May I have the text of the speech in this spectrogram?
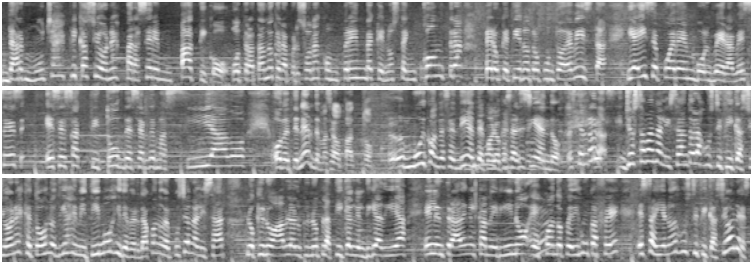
dar muchas explicaciones para ser empático o tratando que la persona comprenda que no está en contra, pero que tiene otro punto de vista. Y ahí se puede envolver. A veces es esa actitud de ser demasiado o de tener demasiado tacto. Eh, muy condescendiente con lo que está diciendo. Es que. Eh, yo estaba analizando las justificaciones que todos los días emitimos y de verdad cuando me puse a analizar lo que uno habla, lo que uno platica en el día a día, en la entrada en el camerino, es cuando pedís un café, está lleno de justificaciones.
